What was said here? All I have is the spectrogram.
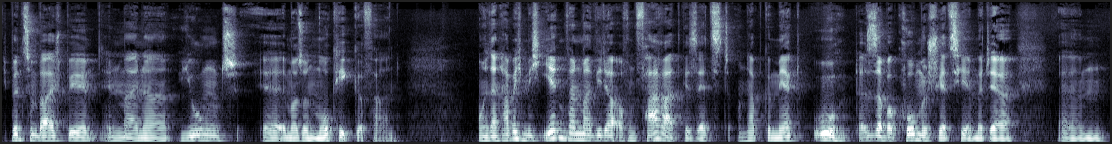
Ich bin zum Beispiel in meiner Jugend äh, immer so ein Mokik gefahren. Und dann habe ich mich irgendwann mal wieder auf ein Fahrrad gesetzt und habe gemerkt, oh, das ist aber komisch jetzt hier mit der, ähm,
